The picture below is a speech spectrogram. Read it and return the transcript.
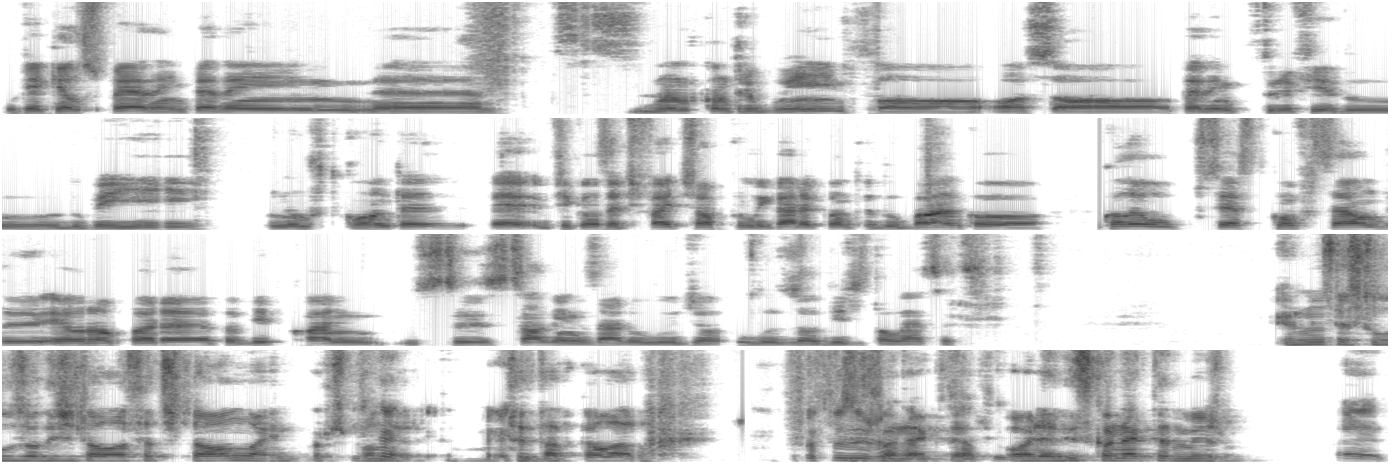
O que é que eles pedem? Pedem eh, número de contribuinte ou, ou só pedem fotografia do, do BI, número de conta? Eh, ficam satisfeitos só por ligar a conta do banco? Ou, qual é o processo de conversão de euro para, para Bitcoin se, se alguém usar o Luso, o Luso Digital Assets? Eu não sei se o uso digital assets está online para responder. Você está calado. Foi fazer o rápido. Olha, disconnected mesmo. É,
